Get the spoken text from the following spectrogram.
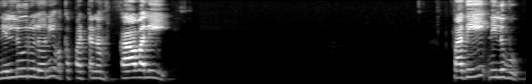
నెల్లూరులోని ఒక పట్టణం. కావలి. పది నిలువు.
